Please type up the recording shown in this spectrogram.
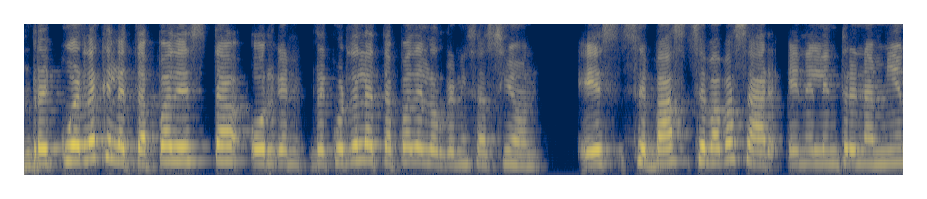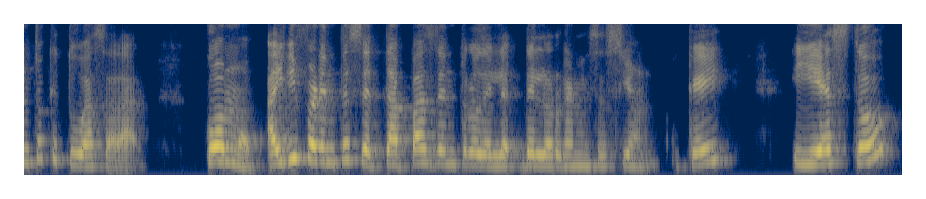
Recuerda que la etapa de esta, recuerda la etapa de la organización es, se, va, se va a basar en el entrenamiento que tú vas a dar. ¿Cómo? Hay diferentes etapas dentro de la, organización, ¿ok? Y esto,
